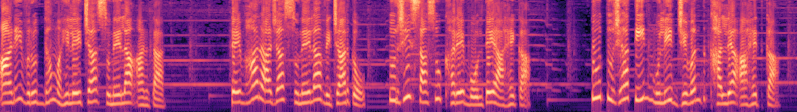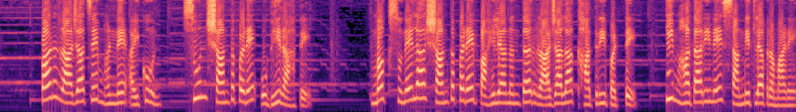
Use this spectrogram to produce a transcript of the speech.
आणि वृद्ध महिलेच्या सुनेला आणतात. तेव्हा राजा सुनेला विचारतो तुझी सासू खरे बोलते आहे का? तू तुझ्या तीन मुली जिवंत खाल्ल्या आहेत का? पण राजाचे म्हणणे ऐकून सून शांतपणे उभी राहते. मग सुनेला शांतपणे पाहिल्यानंतर राजाला खात्री पटते की म्हातारीने सांगितल्याप्रमाणे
